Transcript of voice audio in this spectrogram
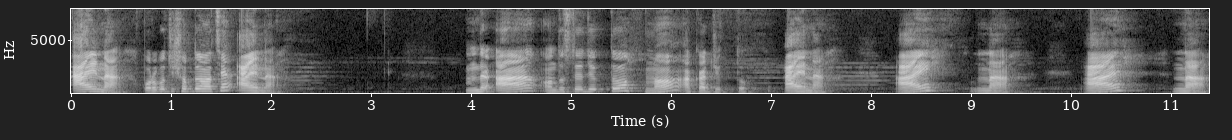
আয়না। পরবর্তী শব্দ আছে আয়না। আমাদের আ অন্তস্থযুক্ত ন আকারযুক্ত। আয়না। আয় না। আয় না।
